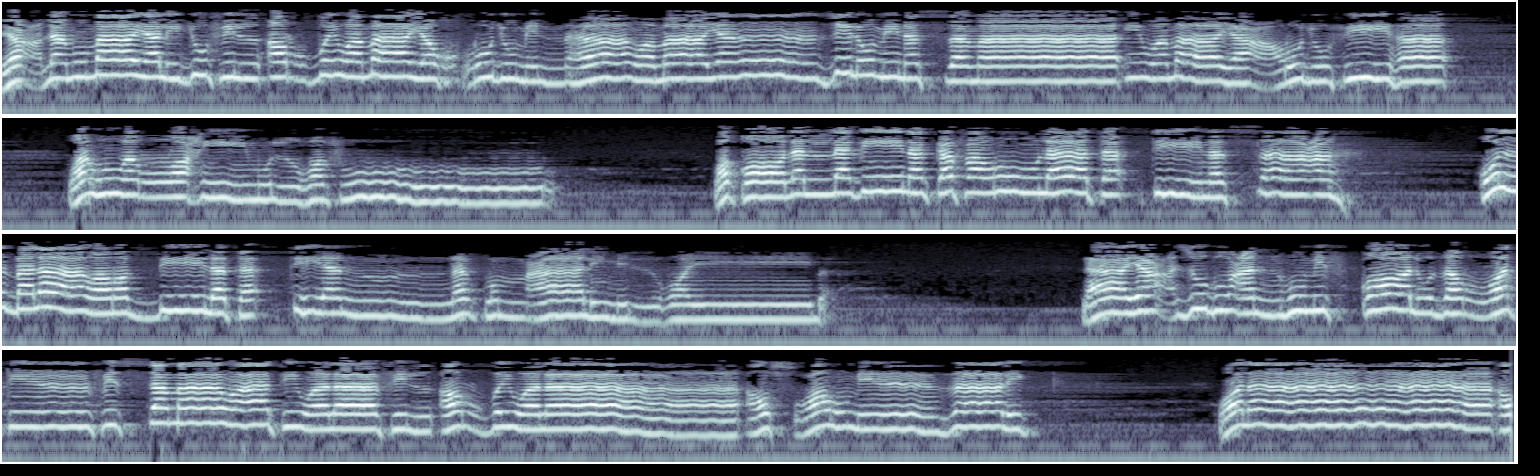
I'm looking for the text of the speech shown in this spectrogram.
يَعْلَمُ مَا يَلِجُ فِي الْأَرْضِ وَمَا يَخْرُجُ مِنْهَا وَمَا يَنزِلُ مِنَ السَّمَاءِ وَمَا يَعْرُجُ فِيهَا وَهُوَ الرَّحِيمُ الْغَفُورُ. وَقَالَ الَّذِينَ كَفَرُوا لَا تَأْتِينَا السَّاعَةُ قُلْ بَلَى وَرَبِّي لَتَأْتِيَنَّكُمْ عَالِمِ الْغَيْبِ لَا يَعْزُبُ عَنْهُ مِثْقَالُ ذَرَّةٍ فِي السَّمَاوَاتِ وَلَا فِي الْأَرْضِ وَلَا أَصْغَرُ مِنْ ذَلِكَ وَلَا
